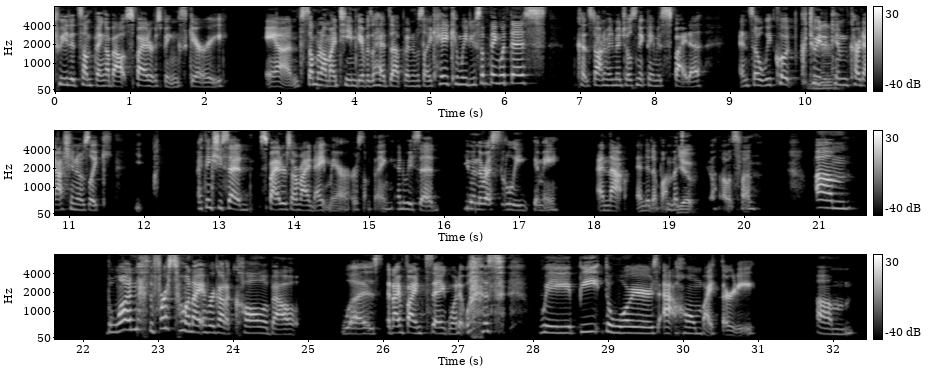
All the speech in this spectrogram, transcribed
tweeted something about spiders being scary, and someone on my team gave us a heads up and was like, "Hey, can we do something with this?" Because Donovan Mitchell's nickname is Spida, and so we quote tweeted mm-hmm. Kim Kardashian. It was like, I think she said, "Spiders are my nightmare" or something, and we said, you and the rest of the league, Kimmy. And that ended up on the yep. video. That was fun. Um, the one, the first one I ever got a call about was, and I'm fine saying what it was. we beat the Warriors at home by 30. Um,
